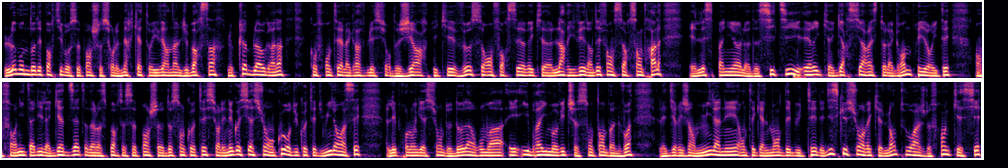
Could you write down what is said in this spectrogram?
Le Mondo Deportivo se penche sur le mercato hivernal du Barça. Le club Blaugrana, confronté à la grave blessure de Gérard Piqué, veut se renforcer avec l'arrivée d'un défenseur central et l'Espagnol de City, Eric Garcia, reste la grande priorité. Enfin, en Italie, la Gazette dello Sport se penche de son côté sur les négociations en cours du côté du Milan AC. Les prolongations de Donnarumma et Ibrahimovic sont en bonne voie. Les dirigeants milanais ont également débuté des discussions avec l'entourage de Franck Caissier.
